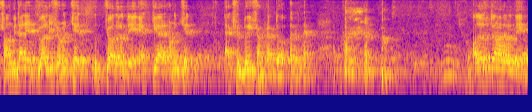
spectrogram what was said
সংবিধানের চুয়াল্লিশ অনুচ্ছেদ, উচ্চ আদালতে এখতিয়ার অনুচ্ছেদ একশো দুই সংক্রান্ত। অধস্তন আদালতে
